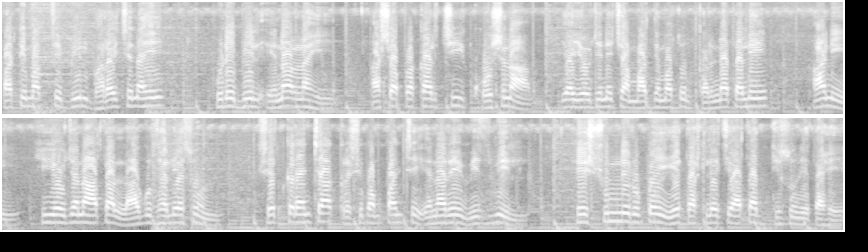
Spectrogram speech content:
पाठीमागचे बिल भरायचे नाही पुढे बिल येणार नाही अशा प्रकारची घोषणा या योजनेच्या माध्यमातून करण्यात आली आणि ही योजना आता लागू झाली असून शेतकऱ्यांच्या कृषीपंपांचे येणारे वीज बिल हे शून्य रुपये येत असल्याचे आता दिसून येत आहे.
